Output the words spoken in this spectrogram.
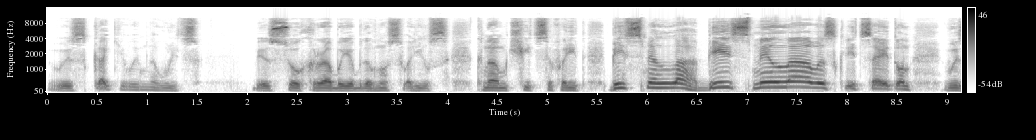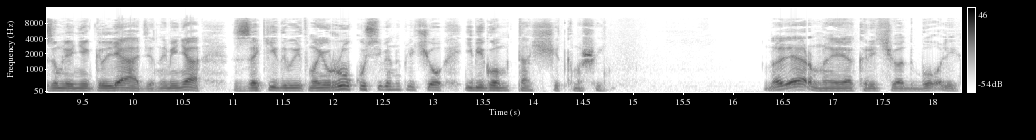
Выскакиваем на улицу. Без сохраба я бы давно свалился. К нам мчится Фарид. «Бисмилла! Бисмилла!» — восклицает он, в изумлении глядя на меня, закидывает мою руку себе на плечо и бегом тащит к машине. Наверное, я кричу от боли.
